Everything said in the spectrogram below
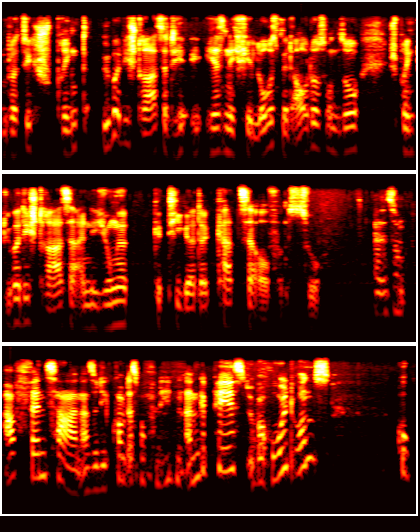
und plötzlich springt über die Straße, hier ist nicht viel los mit Autos und so, springt über die Straße eine junge getigerte Katze auf uns zu. Also ein Affenzahn. Also die kommt erstmal von hinten angepäst, überholt uns, guckt,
